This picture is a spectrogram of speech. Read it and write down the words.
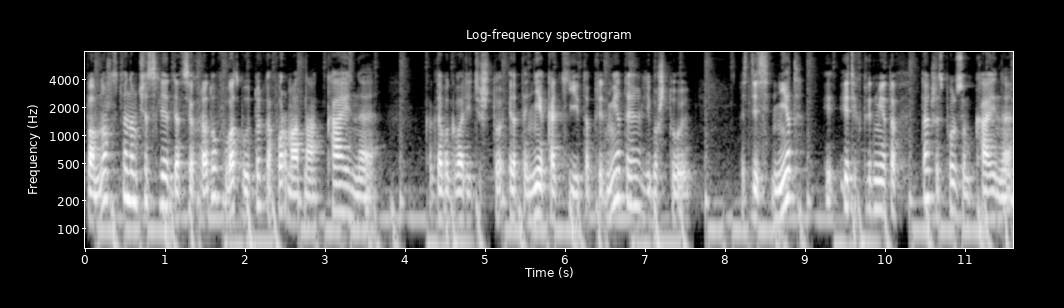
Во множественном числе для всех родов у вас будет только форма одна – keine. когда вы говорите, что это не какие-то предметы, либо что здесь нет этих предметов, также используем keine.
